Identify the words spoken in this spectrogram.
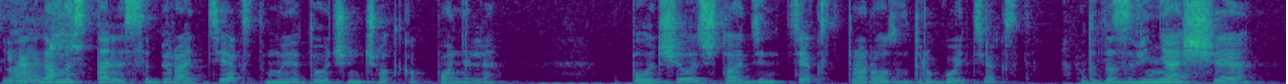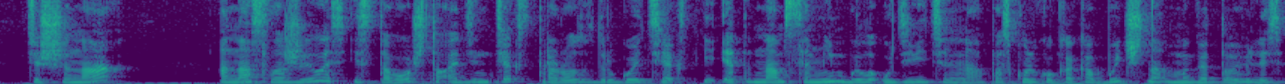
И когда мы знаешь? стали собирать текст, мы это очень четко поняли. Получилось, что один текст пророс в другой текст. Вот эта звенящая тишина, она сложилась из того, что один текст пророс в другой текст. И это нам самим было удивительно, поскольку, как обычно, мы готовились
